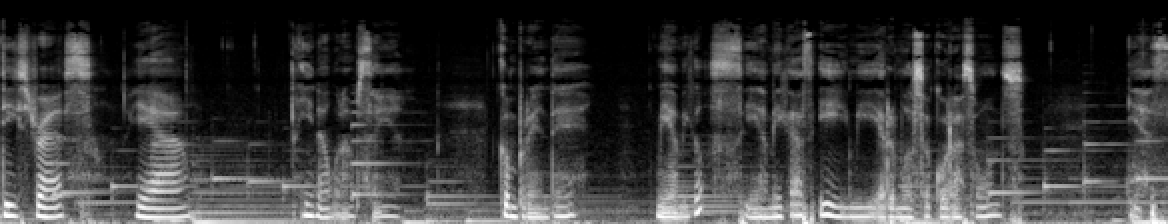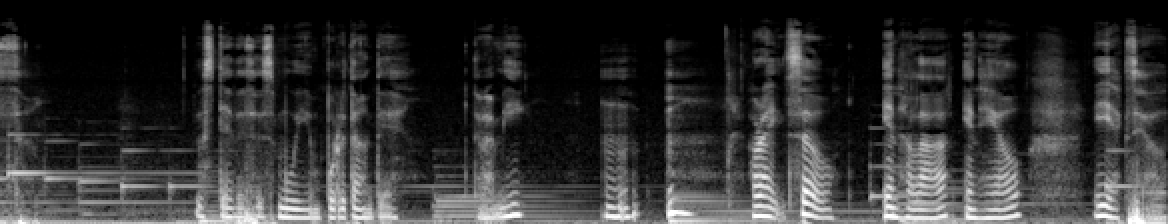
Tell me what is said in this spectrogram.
de stress. Yeah, you know what I'm saying. Comprende, mi amigos y amigas y mi hermoso corazones. Yes. Ustedes es muy importante para mí. All right, so inhalar, inhale, y exhale.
